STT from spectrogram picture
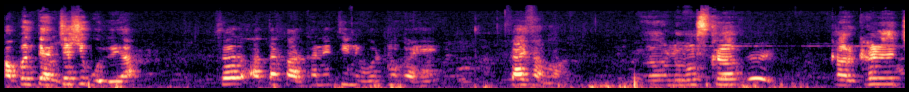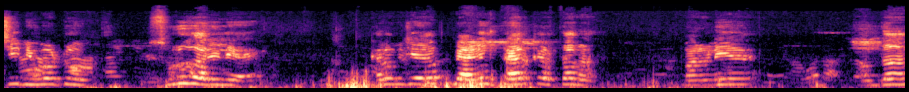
आपण त्यांच्याशी बोलूया. सर आता कारखान्याची निवडणूक आहे. काय सांगा? नमस्कार. कारखान्याची निवडणूक सुरू झालेली आहे. खरं म्हणजे पॅनल तयार करताना माननीय आमदार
